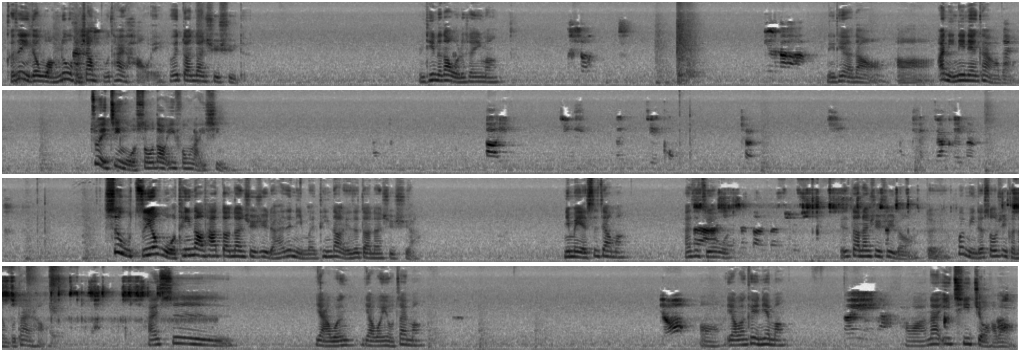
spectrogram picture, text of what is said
可是你的网络好像不太好哎，会断断续续的。你听得到我的声音吗？你听得到哦？好啊，啊，你念念看好不好？最近我收到一封来信，到一金属跟接孔成直，OK，这样可以吗？是只有我听到它断断续续的，还是你们听到也是断断续续啊？你们也是这样吗？还是只有我也是断断续续。也是断断续续的哦？对，慧敏的收讯可能不太好，还是雅文？雅文有在吗？有，哦，雅文可以念吗？可以好啊，那一七九好不好？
